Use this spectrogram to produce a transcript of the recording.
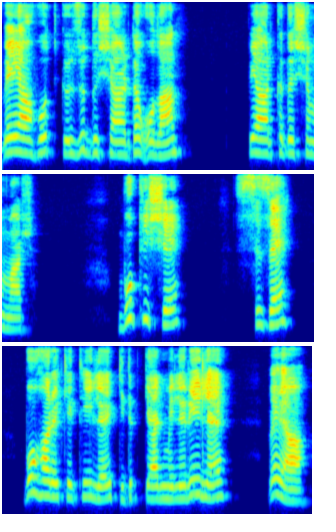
veyahut gözü dışarıda olan bir arkadaşım var. Bu kişi size bu hareketiyle gidip gelmeleriyle veya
